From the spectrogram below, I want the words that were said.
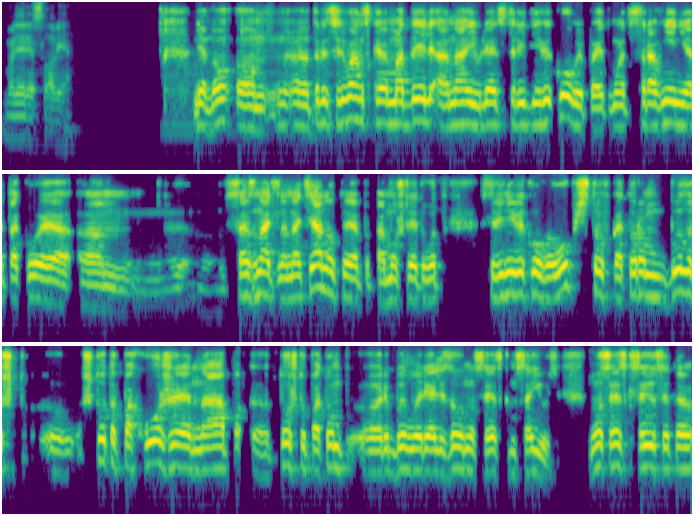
Валерия Соловья. Не, ну, эм, э, трансильванская модель, она является средневековой, поэтому это сравнение такое э, сознательно натянутое, потому что это вот средневековое общество, в котором было э, что-то похожее на э, то, что потом э, было реализовано в Советском Союзе. Но Советский Союз – это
